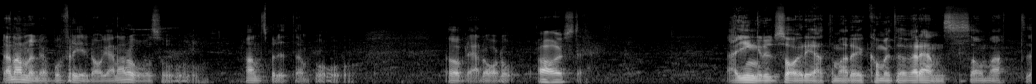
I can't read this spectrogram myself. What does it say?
den använder jag på fredagarna då och så handspriten på övriga dagar då. ja, just det. Ja, Ingrid sa ju det att de hade kommit överens om att eh,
